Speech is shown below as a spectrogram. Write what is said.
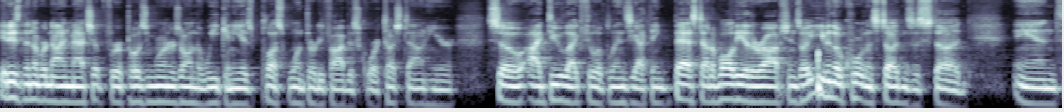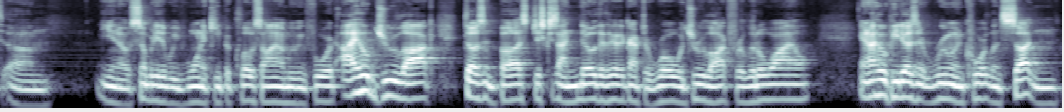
it is the number nine matchup for opposing runners on the week, and he is plus 135 to score a touchdown here. So I do like Phillip Lindsay, I think, best out of all the other options, even though Courtland Sutton's a stud. And um, you know, somebody that we'd want to keep a close eye on moving forward. I hope Drew Lock doesn't bust just because I know that they're going to have to roll with Drew Lock for a little while. And I hope he doesn't ruin Courtland Sutton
